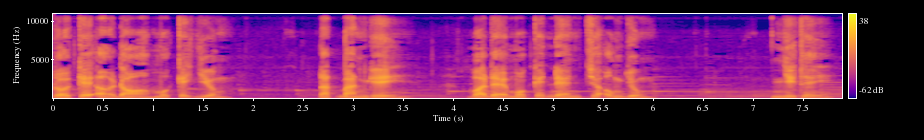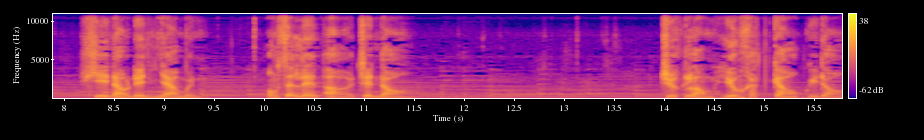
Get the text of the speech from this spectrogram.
rồi kê ở đó một cái giường, đặt bàn ghế và để một cái đèn cho ông dùng. Như thế, khi nào đến nhà mình, ông sẽ lên ở trên đó. Trước lòng hiếu khách cao quý đó,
